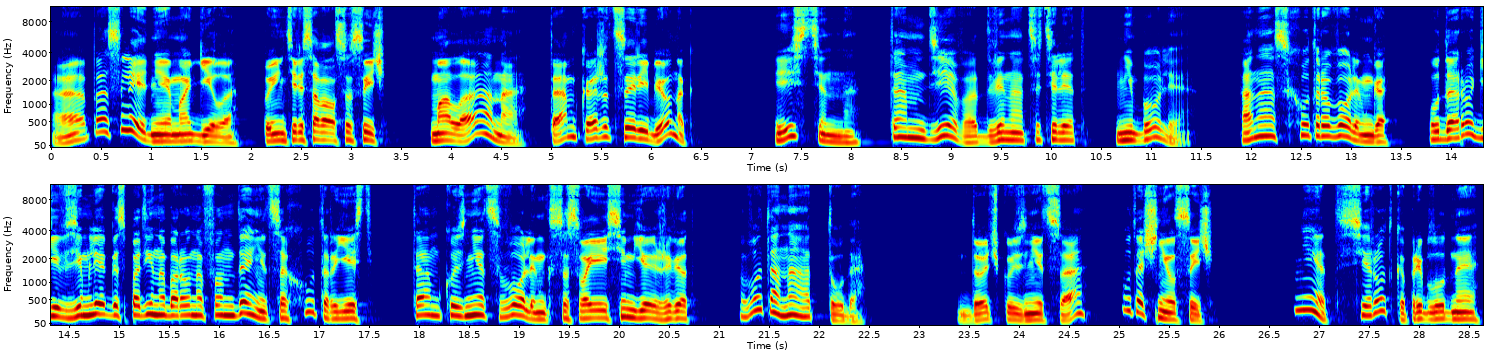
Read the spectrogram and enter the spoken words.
«А последняя могила», — поинтересовался Сыч, — «мала она, там, кажется, ребенок». «Истинно, там дева двенадцати лет, не более. Она с хутора Волинга. У дороги в земле господина барона фон Денница хутор есть. Там кузнец Волинг со своей семьей живет. Вот она оттуда». «Дочь кузнеца?» — уточнил Сыч. «Нет, сиротка приблудная.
